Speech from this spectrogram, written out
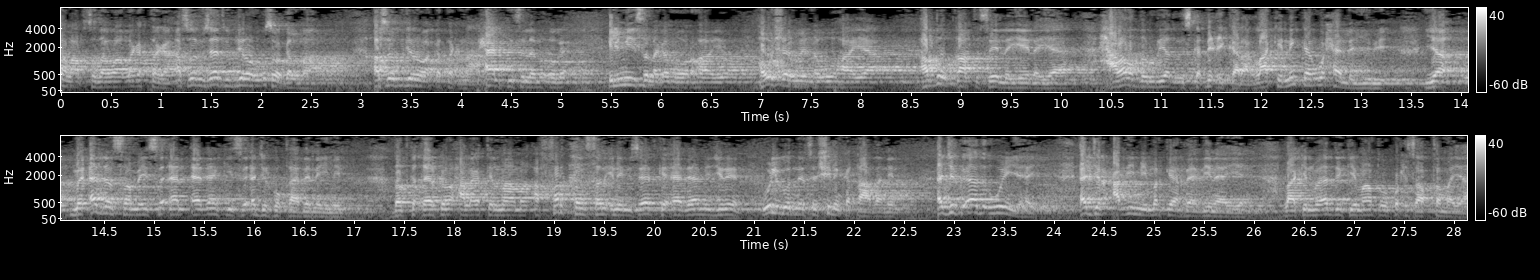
tallaabsadaa waa laga tagaa. Asagoo masaajidka ku jiran ugu soo galnaa. Asagoo ku jiran waa ka tagnaa. Xaalkiisa lama oga. Ilmihiisa lagama warhaayo. Hawshaa weynna wuu haayaa hadduu qaato see la yeelayaa xaalada daruuriyaad way iska dhici karaan laakiin ninkan waxaa la yidhi yaa ma adan samayso aan aadaankiisa ajir ku qaadanaynin. Dadka qayrkan waxaa laga tilmaamaa afartan sano inay masaajidka aadaami jireen weligoodna aysan shilinka qaadanin. Ajirku aad u weyn yahay. Ajir cadiimii markaa raadinaayeen laakiin mu'adinkii maanta uu ku xisaabtamaya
